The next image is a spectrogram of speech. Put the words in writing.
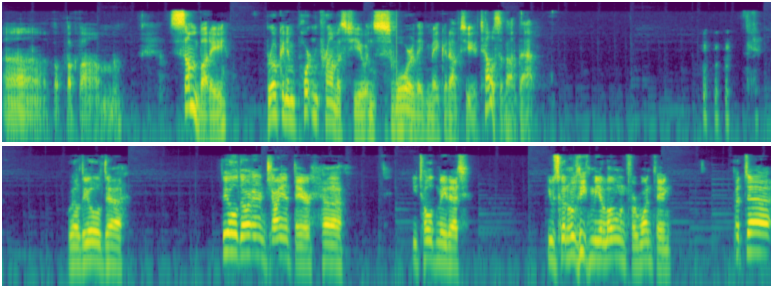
Uh. Somebody broke an important promise to you and swore they'd make it up to you. Tell us about that. Well, the old, uh, the old Iron Giant there, uh, he told me that he was going to leave me alone for one thing. But, uh,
